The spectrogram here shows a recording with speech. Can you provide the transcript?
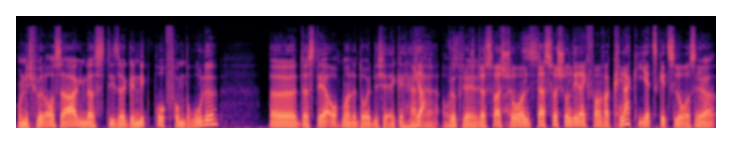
Und ich würde auch sagen, dass dieser Genickbruch vom Bruder, äh, dass der auch mal eine deutliche Ecke härter Ja, wirklich. Das war schon, das war schon direkt von Knack, jetzt geht's los. Ja.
